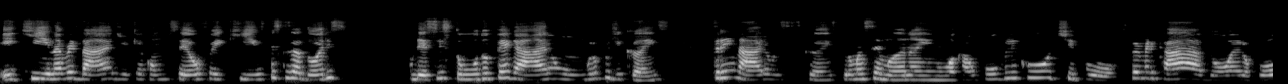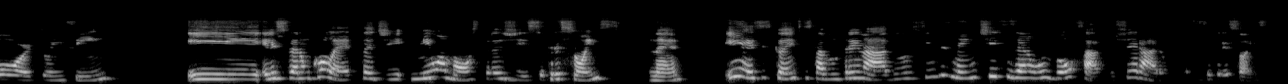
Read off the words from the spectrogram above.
e que, na verdade, o que aconteceu foi que os pesquisadores desse estudo pegaram um grupo de cães, treinaram esses cães por uma semana em um local público, tipo supermercado ou aeroporto, enfim, e eles fizeram coleta de mil amostras de secreções, né? E esses cães que estavam treinados simplesmente fizeram uso do olfato, cheiraram essas secreções.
